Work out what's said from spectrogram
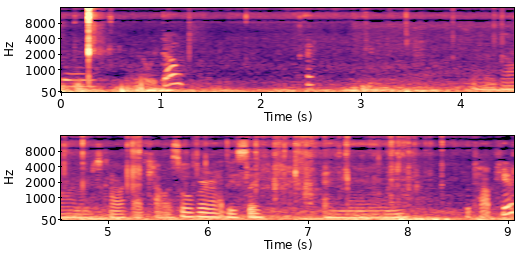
There we go. Okay. There we go. And I'm just gonna let that callus over, obviously. And then the top here.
